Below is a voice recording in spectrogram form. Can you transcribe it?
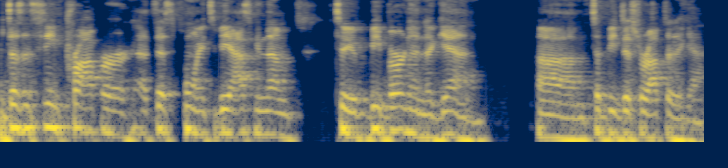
It doesn't seem proper at this point to be asking them to be burdened again, um, to be disrupted again.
